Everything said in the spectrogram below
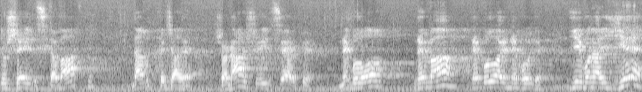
душею ставати, нам кричали, що нашої церкви не було, нема, не було і не буде. Ні, вона є,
